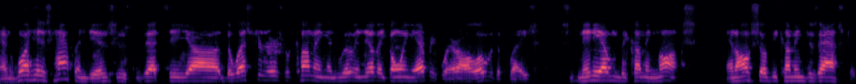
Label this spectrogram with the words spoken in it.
And what has happened is, is that the uh, the Westerners were coming and willy nilly going everywhere, all over the place. Many of them becoming monks, and also becoming disasters.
